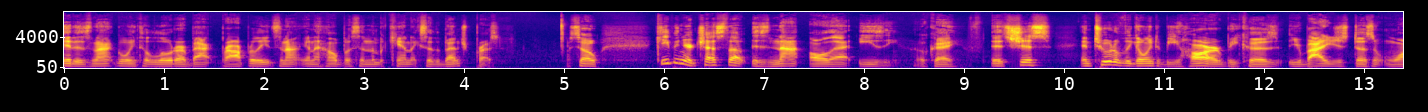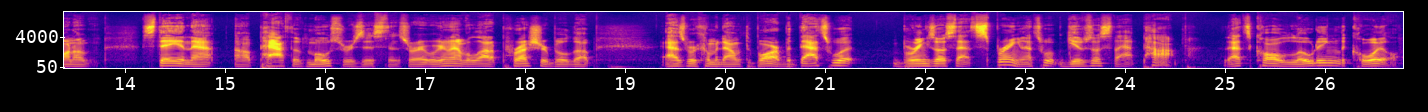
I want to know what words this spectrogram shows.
it is not going to load our back properly. It's not going to help us in the mechanics of the bench press. So, keeping your chest up is not all that easy, okay? It's just intuitively going to be hard because your body just doesn't want to stay in that uh, path of most resistance, right? We're going to have a lot of pressure build up as we're coming down with the bar, but that's what brings us that spring. That's what gives us that pop. That's called loading the coil.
